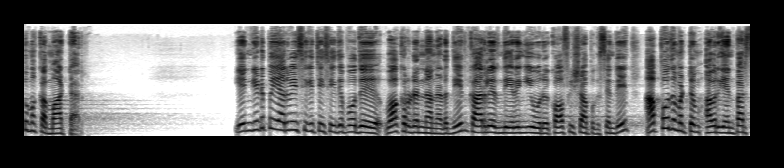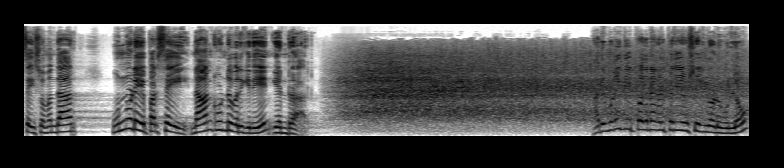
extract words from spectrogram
சுமக்க மாட்டார். என் இடுப்பை அறுவை சிகிச்சை செய்தபோது வாக்கருடன் நான் நடந்தேன். காரிலிருந்து இறங்கி ஒரு காஃபி ஷாப்புக்கு சென்றேன். அப்போது மட்டும் அவர் என் பர்ஸை சுமந்தார். உன்னுடைய பர்ஸை நான் கொண்டு வருகிறேன் என்றார். அது முடிந்து இப்போது நாங்கள் பெரிய விஷயங்களோடு உள்ளோம்.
